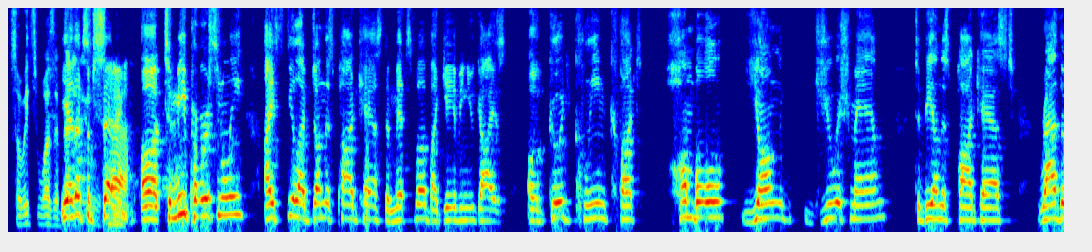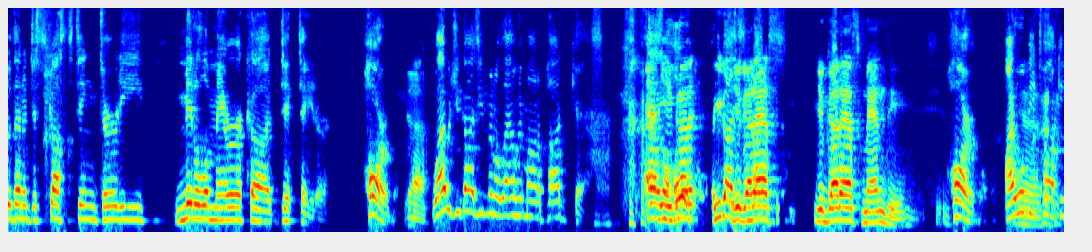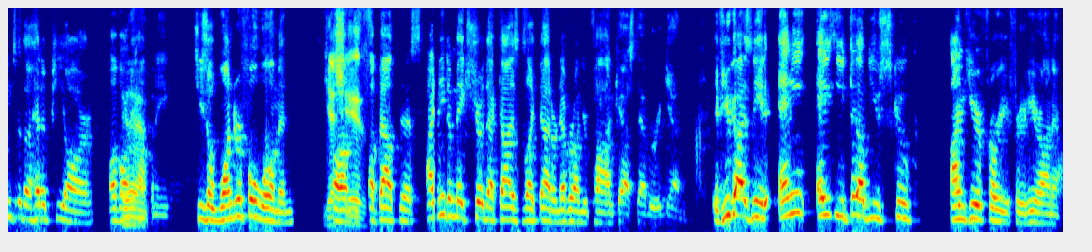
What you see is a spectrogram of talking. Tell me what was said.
So it was a Yeah, that's interview. upsetting. Uh, to me personally, I feel I've done this podcast a mitzvah by giving you guys a good, clean cut, humble, young Jewish man to be on this podcast rather than a disgusting, dirty, middle America dictator. Horrible. Yeah. Why would you guys even allow him on a podcast? As a you whole, gotta, you guys you gotta ask. You gotta ask Mandy. horrible. I will Yeah. be talking to the head of PR of our Yeah. company. She's a wonderful woman. Yes, um, she is. about this. I need to make sure that guys like that are never on your podcast ever again. If you guys need any AEW scoop, I'm here for you from here on out.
